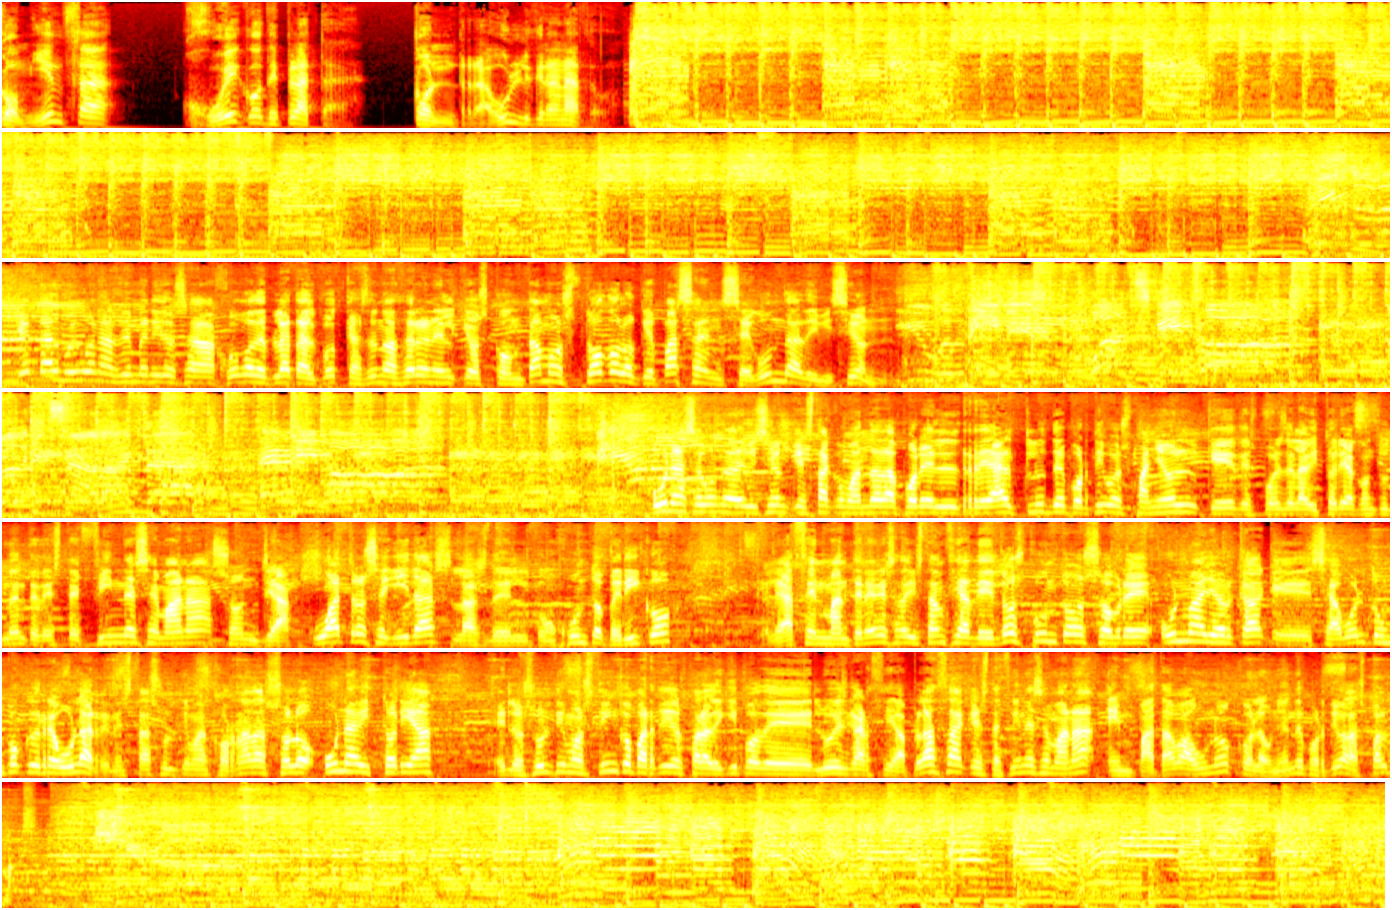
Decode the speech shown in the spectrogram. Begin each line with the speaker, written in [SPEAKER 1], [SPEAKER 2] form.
[SPEAKER 1] Comienza Juego de Plata con Raúl Granado.
[SPEAKER 2] ¿Qué tal? Muy buenas, bienvenidos a Juego de Plata, el podcast de 1 a 0 en el que os contamos todo lo que pasa en Segunda División. Una segunda división que está comandada por el Real Club Deportivo Español, que después de la victoria contundente de este fin de semana son ya cuatro seguidas las del conjunto Perico, que le hacen mantener esa distancia de dos puntos sobre un Mallorca que se ha vuelto un poco irregular en estas últimas jornadas. Solo una victoria en los últimos cinco partidos para el equipo de Luis García Plaza, que este fin de semana empataba uno con la Unión Deportiva Las Palmas.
